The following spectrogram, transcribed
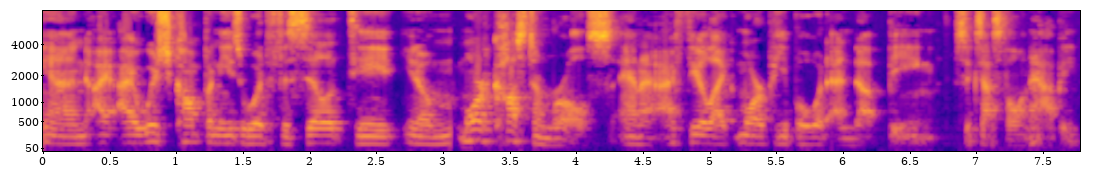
And I, I, wish companies would facilitate, you know, more custom roles. And I, I feel like more people would end up being successful and happy.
